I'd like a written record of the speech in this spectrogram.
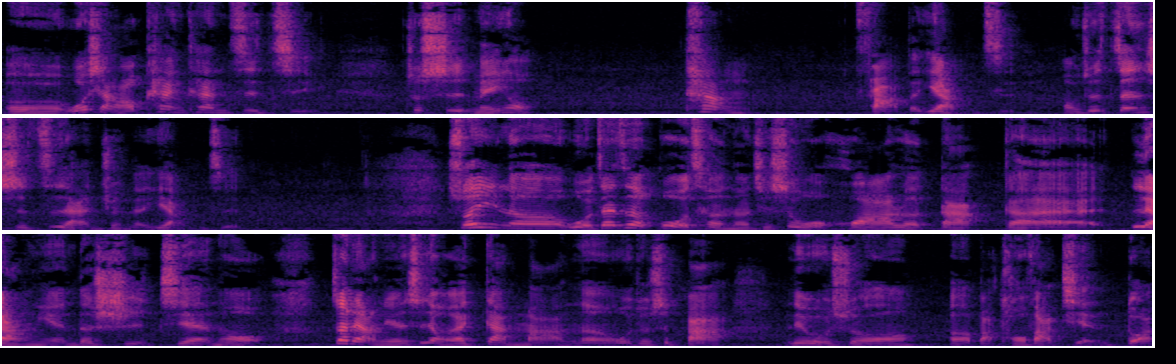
呃，我想要看看自己，就是没有烫发的样子，哦，就是真实自然卷的样子。所以呢，我在这个过程呢，其实我花了大概两年的时间哦。这两年时间我在干嘛呢？我就是把，例如说，呃，把头发剪短。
